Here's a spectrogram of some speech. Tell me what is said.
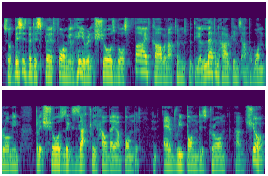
So this is the displayed formula here and it shows those five carbon atoms with the 11 hydrogens and the one bromine, but it shows us exactly how they are bonded and every bond is drawn and shown.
